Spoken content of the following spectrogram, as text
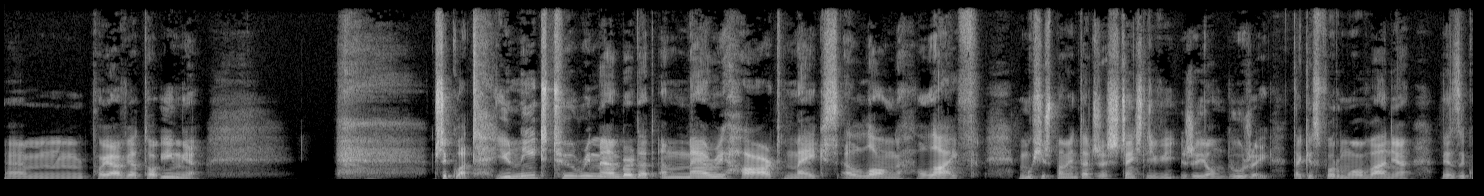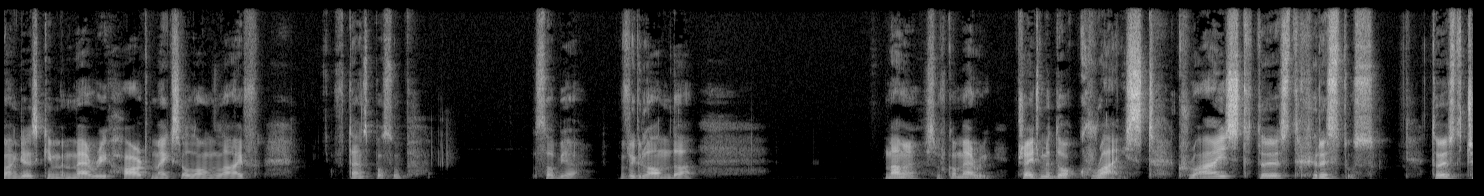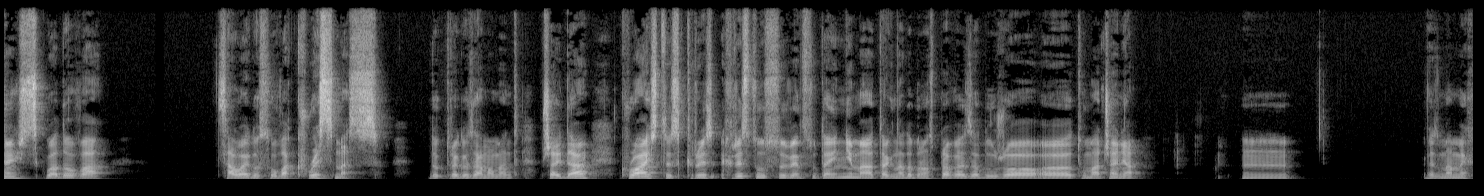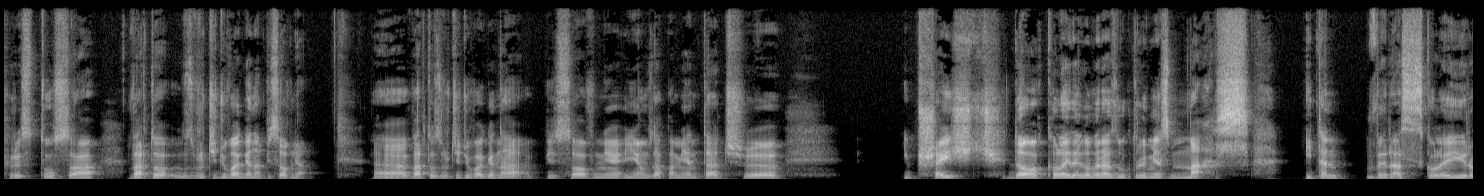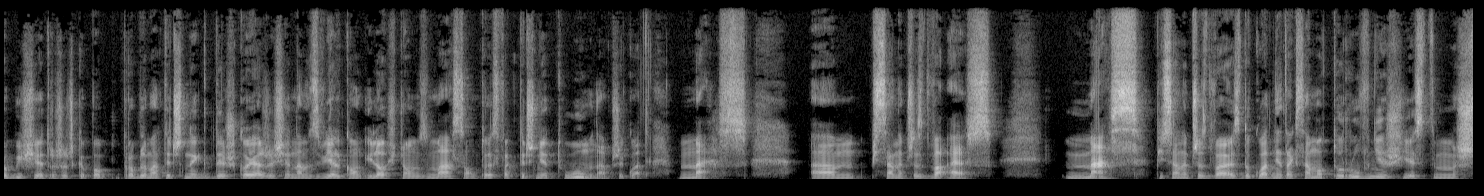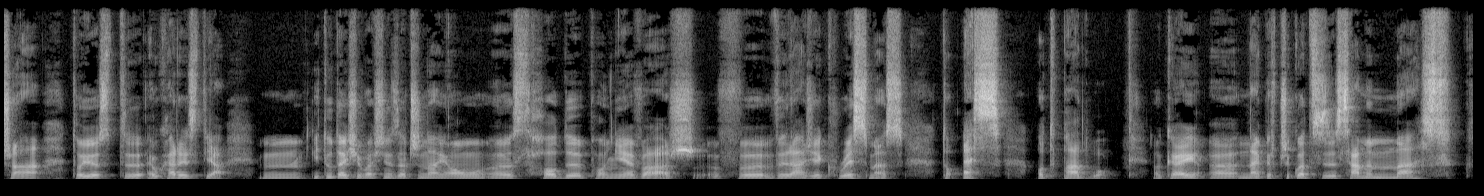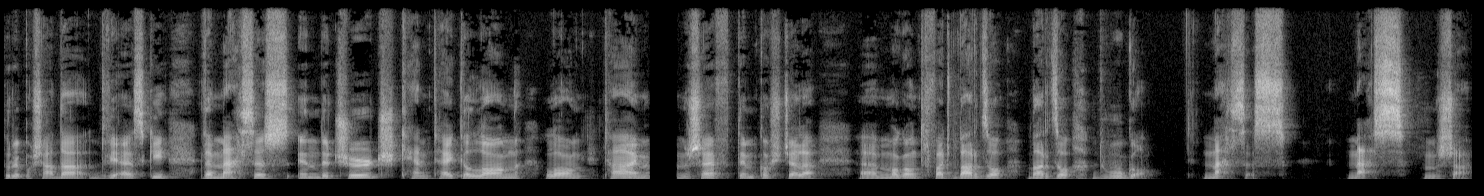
um, pojawia to imię. Przykład. You need to remember that a merry heart makes a long life. Musisz pamiętać, że szczęśliwi żyją dłużej. Takie sformułowanie w języku angielskim merry heart makes a long life w ten sposób sobie wygląda. Mamy słówko Mary. Przejdźmy do Christ. Christ to jest Chrystus. To jest część składowa całego słowa Christmas do którego za moment przejdę. Christ to jest Chrystus, więc tutaj nie ma tak na dobrą sprawę za dużo e, tłumaczenia. Mm. Więc mamy Chrystusa. Warto zwrócić uwagę na pisownię. E, warto zwrócić uwagę na pisownię i ją zapamiętać e, i przejść do kolejnego wyrazu, którym jest mass. I ten Wyraz z kolei robi się troszeczkę problematyczny, gdyż kojarzy się nam z wielką ilością, z masą. To jest faktycznie tłum na przykład. Mass, um, pisane przez dwa S. Mass, pisane przez dwa S, dokładnie tak samo, to również jest msza, to jest e, Eucharystia. Mm, I tutaj się właśnie zaczynają e, schody, ponieważ w wyrazie Christmas to S odpadło. Ok, e, najpierw przykład z samym mass, który posiada dwie eski. The masses in the church can take a long, long time. Msze w tym kościele e, mogą trwać bardzo, bardzo długo. Masses. Mass. Msza.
